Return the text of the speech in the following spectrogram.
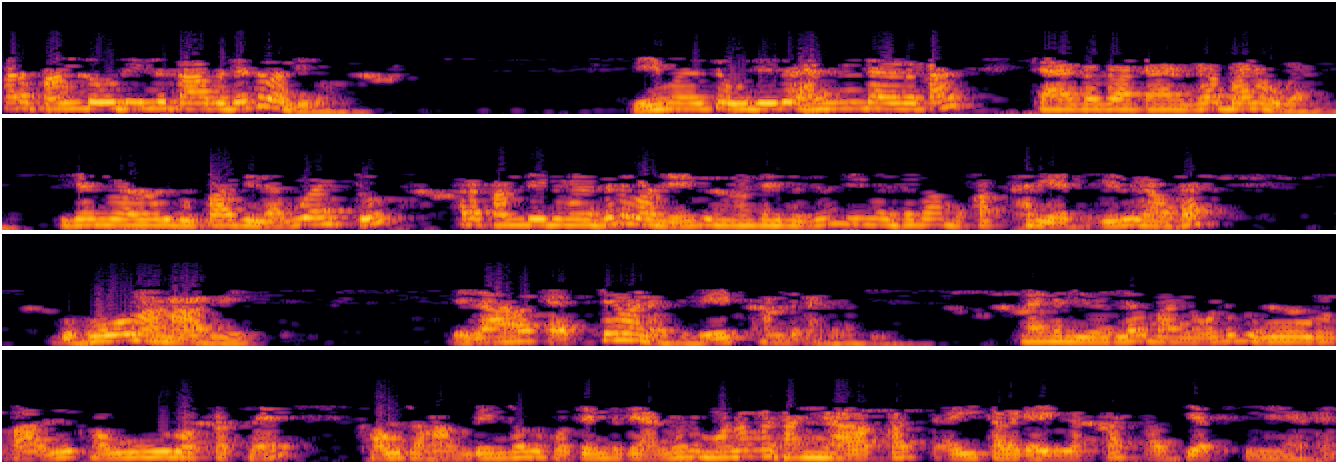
අර සම්දෝධ ඉන්න තාපසයට වදිනවා. මේ මනස උදේට හැන්දෑවකන් කෑගගා කෑගගා බණ උගන්වනවා. ඉතින් වල උපාධි ලැබුවාත් අර කන්දේ ඉන්න මනසට වදිනවා. ඒක මොනවද හිතන්නේ මේ මනසක මොකක් හරි ඇති කියලා දවසක් බොහෝම අමාරුයි. වෙලාවක් ඇත්තම නැති මේ කන්ද නැගලා තියෙනවා. නැගලි ඉවරලා බලනකොට බොහෝම පාළුවේ කවුරුවක්වත් නැහැ. කවුද හම්බෙන්න ඕන කොතෙන්ද යන්න ඕන මොනම සංඥාවක්වත් ඇයිකල ගැහිල්ලක්වත් අධ්‍යක්ෂණය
